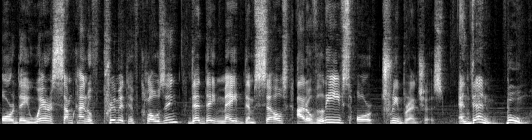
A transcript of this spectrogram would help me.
or they wear some kind of primitive clothing that they made themselves out of leaves or tree branches. And then, boom,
